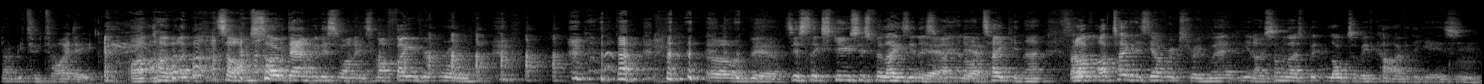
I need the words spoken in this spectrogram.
Don't be too tidy. I, I, I, so I'm so down with this one. It's my favourite rule. Oh dear. It's just excuses for laziness, Yeah, mate, and yeah. I'm taking that. So- but I've, I've taken it to the other extreme where, you know, some of those bit logs that we've cut over the years hmm.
